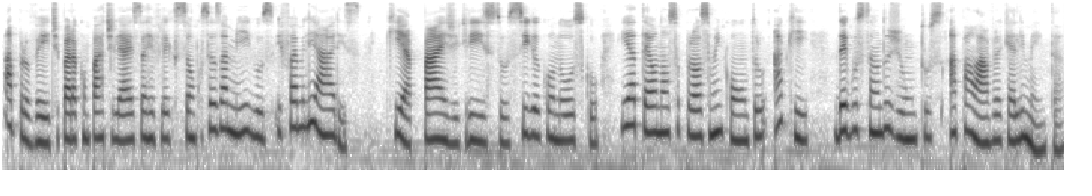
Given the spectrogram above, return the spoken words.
Aproveite para compartilhar essa reflexão com seus amigos e familiares. Que a paz de Cristo siga conosco e até o nosso próximo encontro aqui, degustando juntos a palavra que alimenta.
